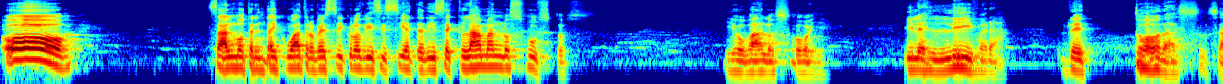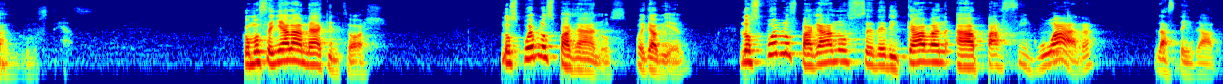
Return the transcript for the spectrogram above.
oh. Salmo 34, versículo 17 dice, claman los justos. Jehová los oye y les libra de todas sus angustias. Como señala McIntosh, los pueblos paganos, oiga bien, los pueblos paganos se dedicaban a apaciguar las deidades.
